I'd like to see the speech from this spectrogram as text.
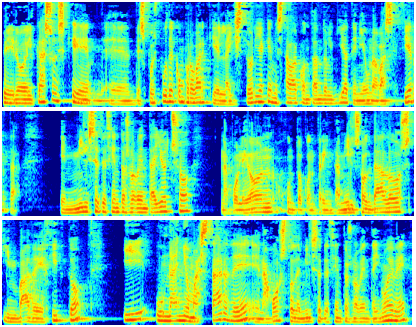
Pero el caso es que eh, después pude comprobar que la historia que me estaba contando el guía tenía una base cierta. En 1798, Napoleón, junto con 30.000 soldados, invade Egipto y un año más tarde, en agosto de 1799,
